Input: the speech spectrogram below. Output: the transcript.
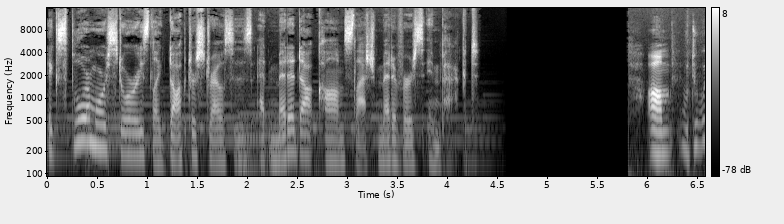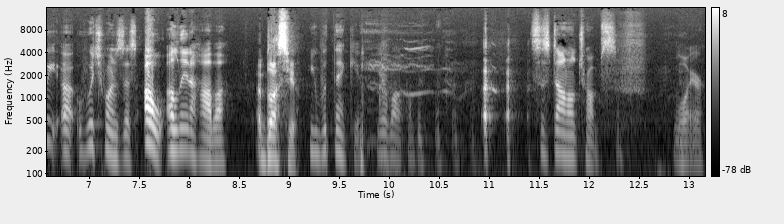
Explore more stories like Dr. Strauss's at meta.com slash metaverse impact. Um, do we? Uh, which one is this? Oh, Alina Habba. Uh, bless you. You would thank you. You're welcome. this is Donald Trump's lawyer,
